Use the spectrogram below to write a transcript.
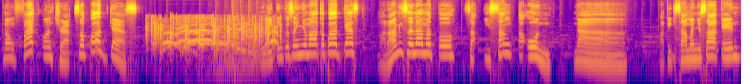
ng Fact on Track sa podcast. Ulitin ko sa inyo mga kapodcast, maraming salamat po sa isang taon na pakikisama nyo sa akin.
